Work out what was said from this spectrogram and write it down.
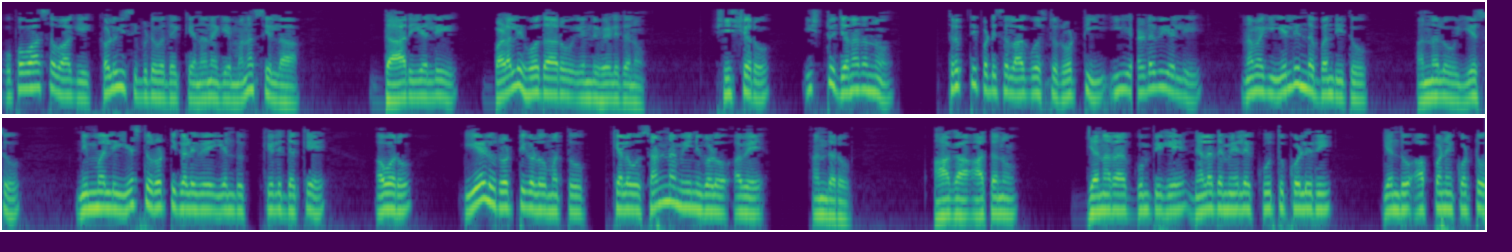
ಉಪವಾಸವಾಗಿ ಕಳುಹಿಸಿ ಬಿಡುವುದಕ್ಕೆ ನನಗೆ ಮನಸ್ಸಿಲ್ಲ, ದಾರಿಯಲ್ಲಿ ಬಳಲಿ ಹೋದಾರು ಎಂದು ಹೇಳಿದನು. ಶಿಷ್ಯರು, ಇಷ್ಟು ಜನರನ್ನು ತೃಪ್ತಿಪಡಿಸಲಾಗುವಷ್ಟು ರೊಟ್ಟಿ ಈ ಅಡವಿಯಲ್ಲಿ ನಮಗೆ ಎಲ್ಲಿಂದ ಬಂದಿತು? ಅನ್ನಲು ಯೇಸು, ನಿಮ್ಮಲ್ಲಿ ಎಷ್ಟು ರೊಟ್ಟಿಗಳಿವೆ ಎಂದು ಕೇಳಿದ್ದಕ್ಕೆ ಅವರು, ಏಳು ರೊಟ್ಟಿಗಳು ಮತ್ತು ಕೆಲವು ಸಣ್ಣ ಮೀನುಗಳು ಅವೆ ಅಂದರು. ಆಗ ಆತನು, ಜನರ ಗುಂಪಿಗೆ ನೆಲದ ಮೇಲೆ ಕೂತುಕೊಳ್ಳಿರಿ ಎಂದು ಅಪ್ಪಣೆ ಕೊಟ್ಟು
